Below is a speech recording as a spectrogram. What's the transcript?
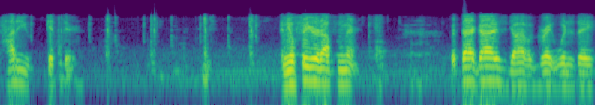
How do you get there? And you'll figure it out from there. With that, guys, y'all have a great Wednesday.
